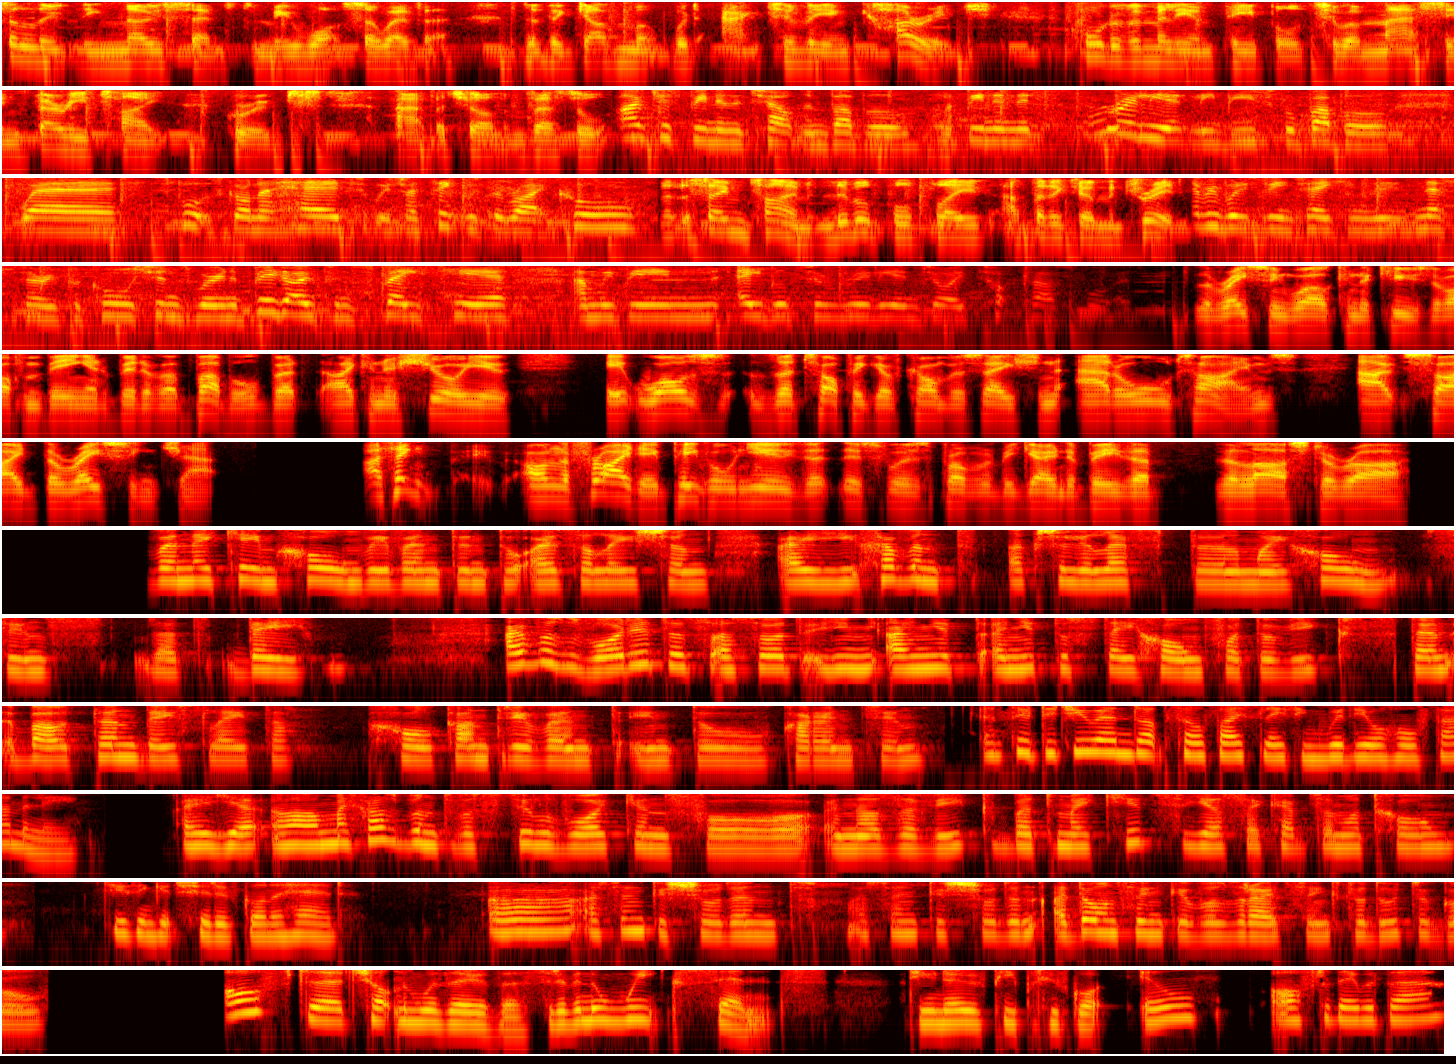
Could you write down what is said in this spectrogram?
absolutely no sense to me whatsoever that the government would actively encourage a quarter of a million people to amass in very tight groups at the Cheltenham Festival. I've just been in the Cheltenham bubble. I've been in this brilliantly beautiful bubble where sport's gone ahead, which I think was the right call. At the same time, Liverpool played Atletico Madrid. Everybody's been taking the necessary precautions. We're in a big open space here and we've been able to really enjoy top class sport. The racing world can accused of often being in a bit of a bubble, but I can assure you it was the topic of conversation at all times outside the racing chat. I think on the Friday, people knew that this was probably going to be the, the last hurrah. When I came home, we went into isolation. I haven't actually left uh, my home since that day. I was worried as I thought I need I need to stay home for two weeks. Then about ten days later, whole country went into quarantine. And so, did you end up self isolating with your whole family? Uh, yeah, uh, my husband was still working for another week, but my kids, yes, I kept them at home. Do you think it should have gone ahead? Uh, I think it shouldn't. I think it shouldn't. I don't think it was the right thing to do to go. After Cheltenham was over, sort of in the weeks since, do you know of people who've got ill after they were there?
